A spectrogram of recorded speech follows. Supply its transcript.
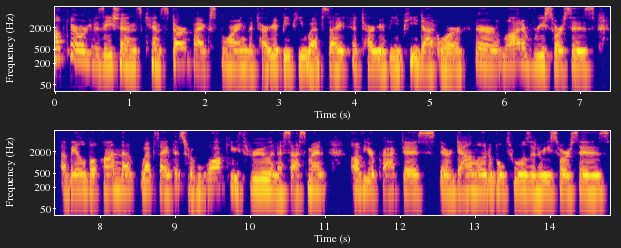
healthcare organizations can start by exploring the Target BP website at targetbp.org. There are a lot of resources available on the website that sort of walk you through an assessment of your practice. There are downloadable tools and resources,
